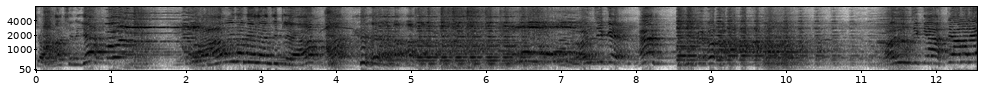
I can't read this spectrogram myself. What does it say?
ಚಾಣಾಕ್ಷನಿಗೆ ಸಾವಿನ ಮೇಲೆ ಅಂಜಿಕೆಯ ಅಂಜಿಕೆ ಅಂಜಿಕೆ ಅಷ್ಟೇ ಅಲ್ಲರೇ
